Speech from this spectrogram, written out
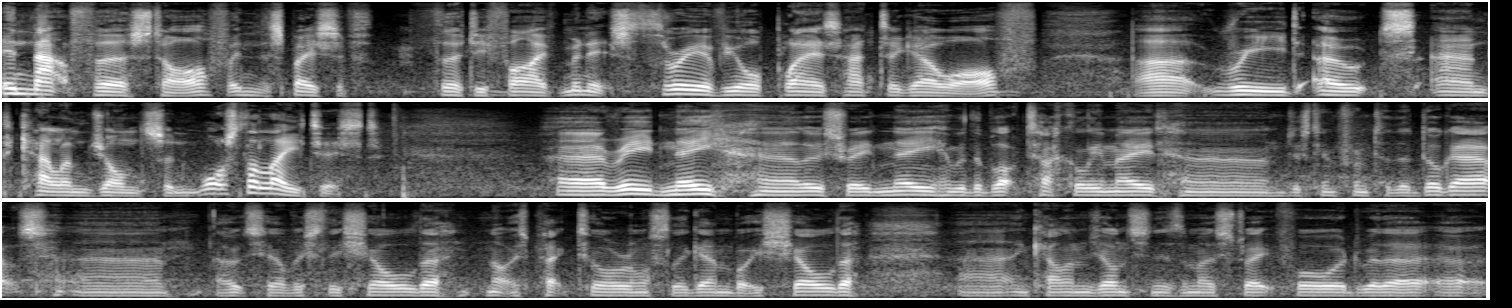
In that first half, in the space of 35 minutes, three of your players had to go off. Uh, Reed Oates and Callum Johnson. What's the latest? Uh, Reed knee, uh, loose Reed knee with the block tackle he made uh, just in front of the dugouts. Uh, Oatsy obviously shoulder, not his pectoral muscle again, but his shoulder. Uh, and Callum Johnson is the most straightforward with a,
